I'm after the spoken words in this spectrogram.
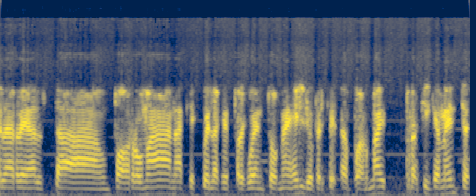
la realtà un po' romana, che è quella che frequento meglio, perché ormai praticamente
